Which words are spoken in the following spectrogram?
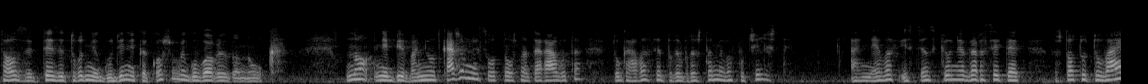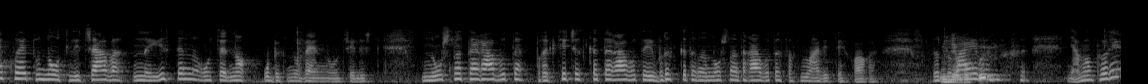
този, тези трудни години, какво ще ми говориш за наука? Но не бива. Ни откажем ли се от научната работа, тогава се превръщаме в училище а не в истински университет. Защото това е което не отличава наистина от едно обикновено училище. Научната работа, практическата работа и връзката на научната работа с младите хора. Няма и в- пари? Няма пари.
